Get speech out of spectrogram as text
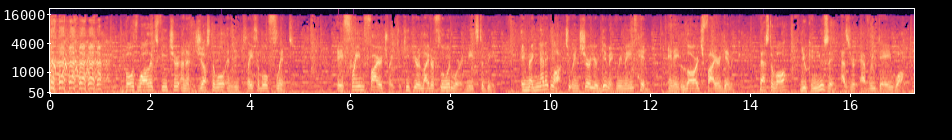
Both wallets feature an adjustable and replaceable flint, a framed fire tray to keep your lighter fluid where it needs to be, a magnetic lock to ensure your gimmick remains hidden, and a large fire gimmick. Best of all, you can use it as your everyday wallet.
